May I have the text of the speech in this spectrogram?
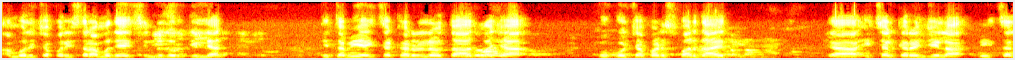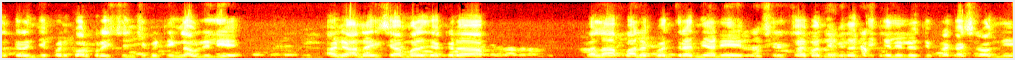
आंबोलीच्या परिसरामध्ये आहे सिंधुदुर्ग जिल्ह्यात. तिथं मी यायचं ठरवलं होतं. आज माझ्या खो खोच्या पण स्पर्धा आहेत. त्या इचलकरंजीला मी इचलकरंजी पण कॉर्पोरेशनची मिटिंग लावलेली आहे. आणि अनायशा माझ्याकडं मला पालकमंत्र्यांनी आणि मुश्रीफ साहेबांनी विनंती केलेली होती प्रकाशरावांनी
